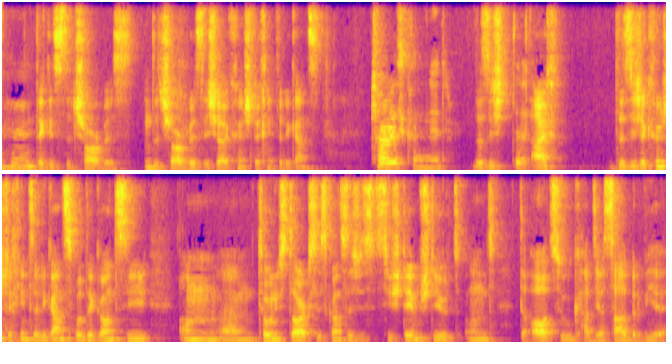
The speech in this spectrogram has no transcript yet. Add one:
Mhm. und dann gibt es den Jarvis. Und der Jarvis ist ja eine künstliche Intelligenz. Jarvis kann ich nicht. Das ist Der- eigentlich das ist eine künstliche Intelligenz, die der ganze am ähm, Tony Stark das ganze System steuert und der Anzug hat ja selber wie eine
